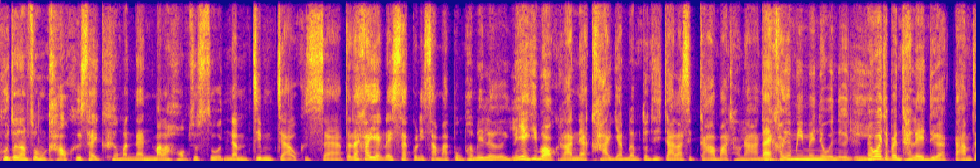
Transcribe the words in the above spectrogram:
คือตัวน้ำซุปของเขาคือใส่เครื่องมันแน่นมากและหอมสุดๆ น้ำจิ้มแจ่วคือแซ่บ แต่ถ้าใครอยากได้แซ่บกว่านี้สามารถปรุงเพิ่มได้เลย และอย่างที่บอกร้านเนี้ยขายยำเริ่มต้นที่จานละ 19 บาทเท่านั้น แต่เขายังมีเมนูอื่นๆอีก ไม่ว่าจะเป็นทะเลเดือดตามใจ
